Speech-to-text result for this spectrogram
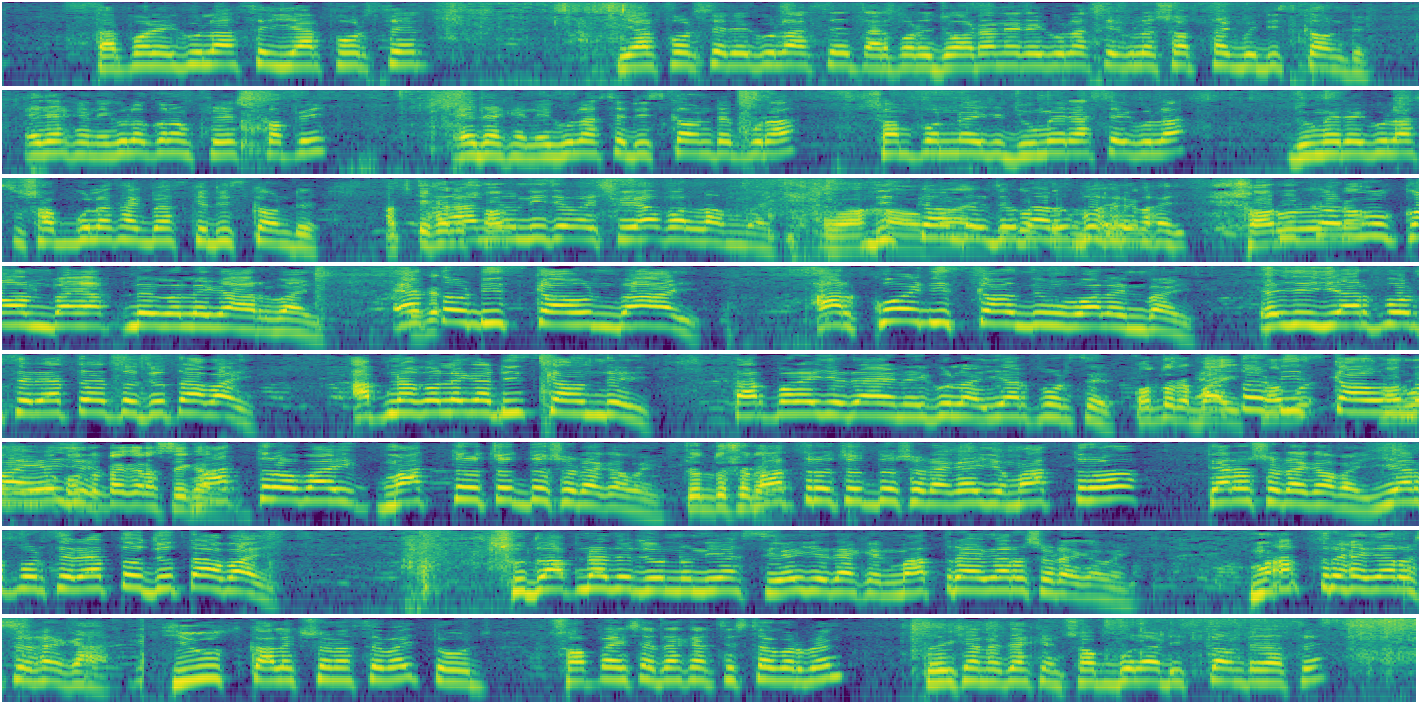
তারপর এগুলো আছে এয়ারফোর্সের এয়ারফোর্সের এগুলো আছে তারপরে জর্ডানের এগুলো আছে এগুলো সব থাকবে ডিসকাউন্টে এই দেখেন এগুলো করলাম ফ্রেশ কপি এই দেখেন এগুলো আছে ডিসকাউন্টে পুরা। সম্পূর্ণ এই যে জুমের আছে এগুলা। জুমের এগুলো আছে সবগুলা থাকবে আজকে ডিসকাউন্টে আচ্ছা, এখানে সব- নিজে ভাই শুয়ে বললাম ভাই। Wow, ডিসকাউন্টের জোতার উপরে ভাই। সর্বনিম্ন- কোন ভাই আপনি বলে আর ভাই। এত ডিসকাউন্ট ভাই। আর কই ডিসকাউন্ট দিব বলেন ভাই? এই যে এয়ারফোর্স এর এত এত জুতা ভাই আপনাকে লেগা ডিসকাউন্ট দেই। তারপরে এই যে দেন এইগুলা এয়ারফোর্স এর। কত ভাই? ডিসকাউন্ট ভাই এই যে কত টাকার আছে এখানে? মাত্র ভাই মাত্র 1400 টাকা ভাই। 1400 টাকা। মাত্র 1400 টাকা এই যে মাত্র 1300 টাকা ভাই। এয়ারফোর্স এর এত জুতা ভাই শুধু আপনাদের জন্য নিয়ে আসছি। এই যে দেখেন মাত্র এগারোশো টাকা ভাই। মাত্র এগারোশো টাকা। হিউজ কালেকশন আছে ভাই তো শপে এসে দেখার চেষ্টা করবেন। তো এখানে দেখেন সবগুলা ডিসকাউন্টের আছে।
